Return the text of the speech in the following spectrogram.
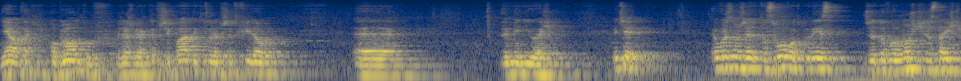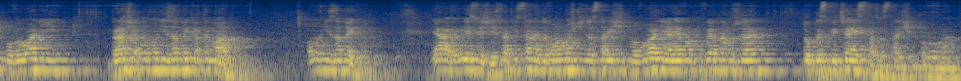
nie mam takich poglądów, chociażby jak te przykłady, które przed chwilą e, wymieniłeś. Wiecie, ja uważam, że to słowo, które jest, że do wolności zostaliście powołani, bracia, ono nie zamyka tematu. Ono nie zamyka. Ja, jest, wiecie, jest napisane, do wolności zostaliście powołani, a ja wam powiadam, że do bezpieczeństwa zostaliśmy powołani.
